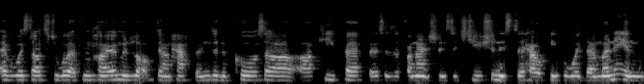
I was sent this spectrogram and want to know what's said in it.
everyone started to work from home and lockdown happened. And of course, our, our key purpose as a financial institution is to help people with their money and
